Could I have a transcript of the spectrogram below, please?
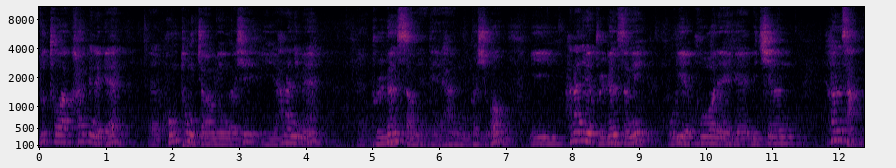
루터와 칼빈에게 에, 공통점인 것이 이 하나님의 에, 불변성에 대한 것이고 이 하나님의 불변성이 우리의 구원에게 미치는 현상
